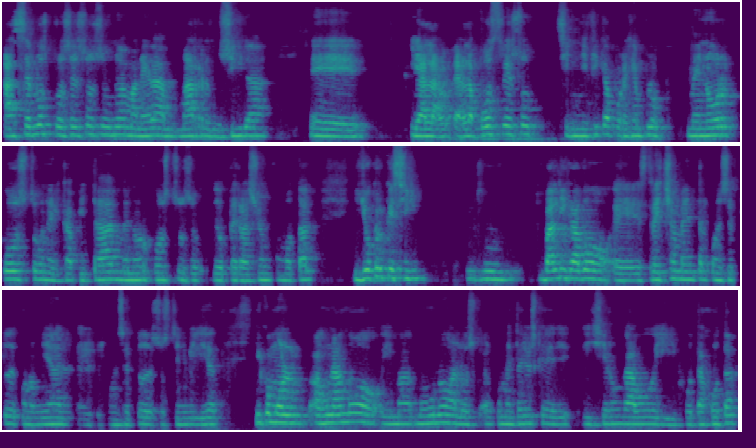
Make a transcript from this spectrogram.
hacer los procesos de una manera más reducida, eh, y a la, a la, postre eso significa, por ejemplo, menor costo en el capital, menor costo de operación como tal. Y yo creo que sí, va ligado eh, estrechamente al concepto de economía, el, concepto de sostenibilidad. Y como aunando y uno a los comentarios que hicieron Gabo y JJ,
